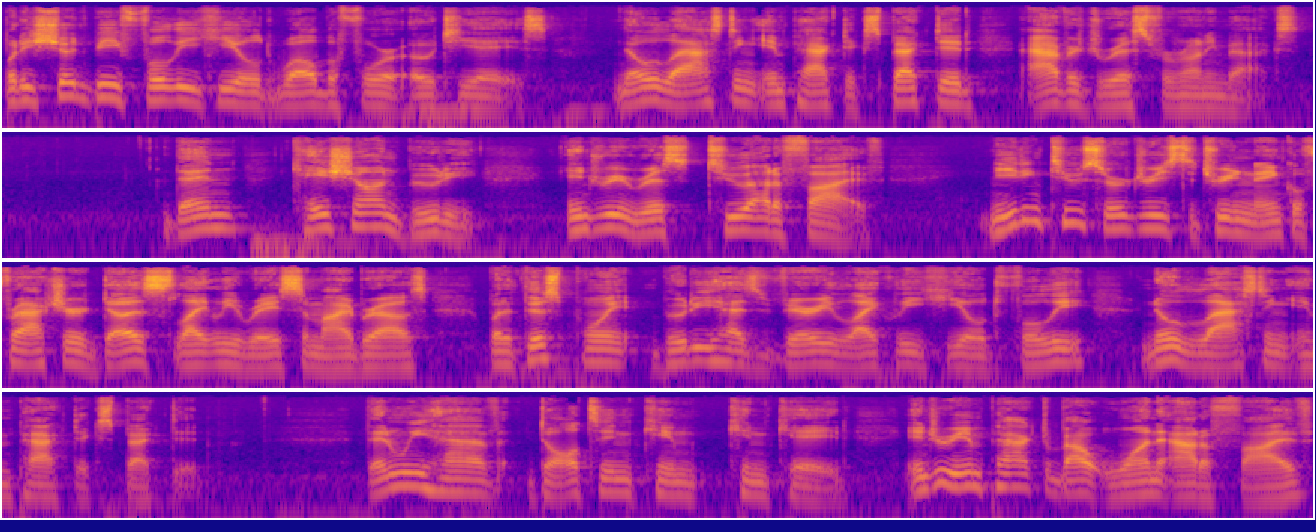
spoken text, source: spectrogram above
but he should be fully healed well before OTAs. No lasting impact expected, average risk for running backs. Then Kayshon Boutte, injury risk 2 out of 5. Needing two surgeries to treat an ankle fracture does slightly raise some eyebrows, but at this point, Boutte has very likely healed fully, no lasting impact expected. Then we have Dalton Kim Kincaid. Injury impact about 1 out of 5.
